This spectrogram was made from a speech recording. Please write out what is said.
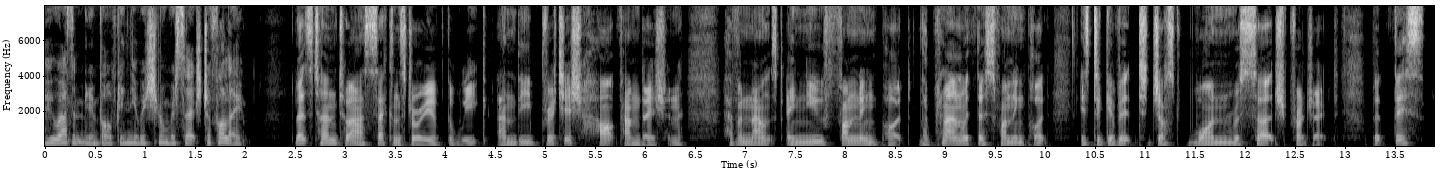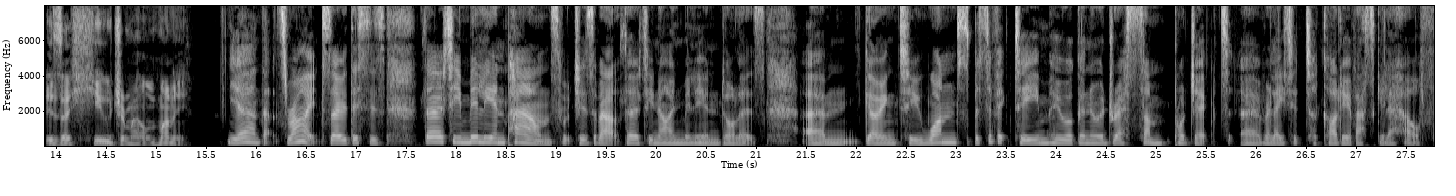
who hasn't been involved in the original research to follow. Let's turn to our second story of the week, and the British Heart Foundation have announced a new funding pot. The plan with this funding pot is to give it to just one research project, but this is a huge amount of money. Yeah, that's right. So this is thirty million pounds, which is about thirty-nine million dollars, um, going to one specific team who are going to address some project uh, related to cardiovascular health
